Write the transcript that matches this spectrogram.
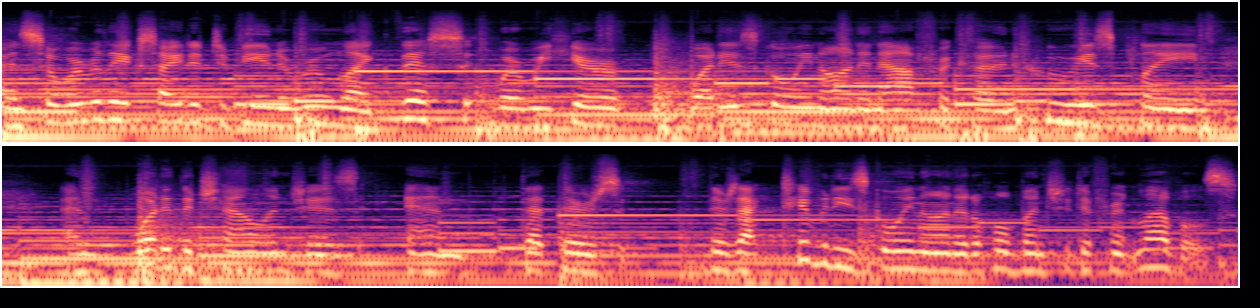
And so we're really excited to be in a room like this where we hear what is going on in Africa and who is playing and what are the challenges and that there's there's activities going on at a whole bunch of different levels.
